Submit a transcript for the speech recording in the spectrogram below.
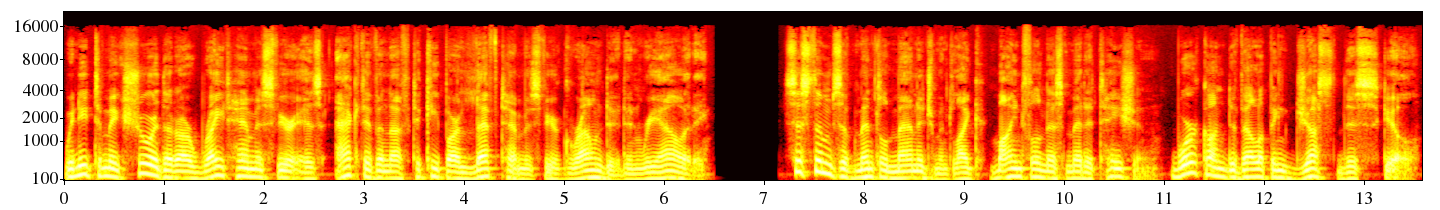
we need to make sure that our right hemisphere is active enough to keep our left hemisphere grounded in reality. Systems of mental management like mindfulness meditation work on developing just this skill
